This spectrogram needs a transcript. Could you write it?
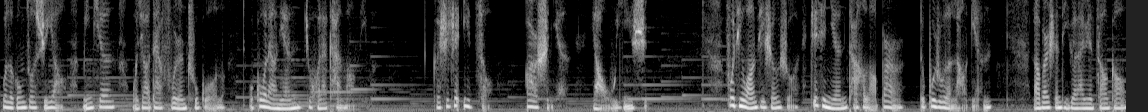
为了工作需要，明天我就要带夫人出国了。我过两年就回来看望你们。”可是这一走，二十年杳无音讯。父亲王继生说，这些年他和老伴儿。都步入了老年，老伴身体越来越糟糕，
